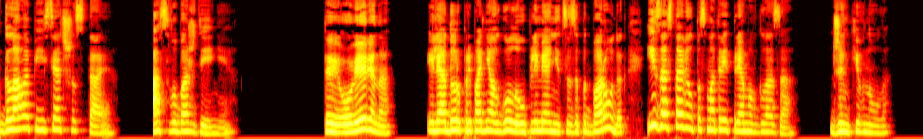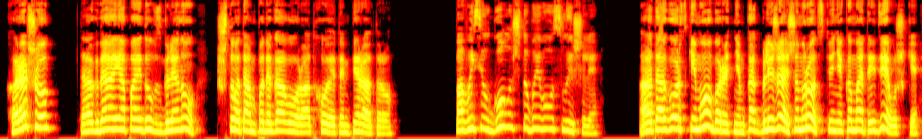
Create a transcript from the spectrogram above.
Глава 56. Освобождение. «Ты уверена?» Элеодор приподнял голову племянницы за подбородок и заставил посмотреть прямо в глаза. Джим кивнула. «Хорошо, тогда я пойду взгляну, что там по договору отходит императору». Повысил голос, чтобы его услышали. «А Тагорским оборотням, как ближайшим родственникам этой девушки,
